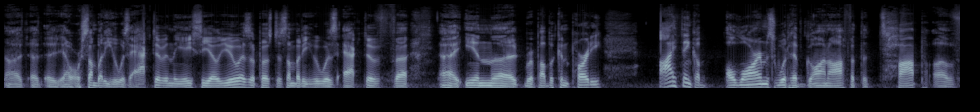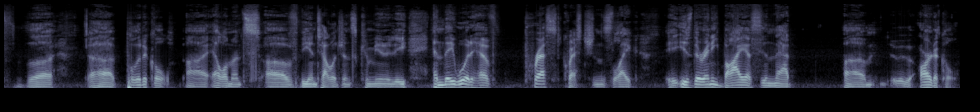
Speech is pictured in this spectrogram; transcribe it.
uh, uh, uh, you know, or somebody who was active in the ACLU as opposed to somebody who was active uh, uh in the Republican Party. I think alarms would have gone off at the top of the uh, political elements of the intelligence community, and they would have pressed questions like, "Is there any bias in that um, article?"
